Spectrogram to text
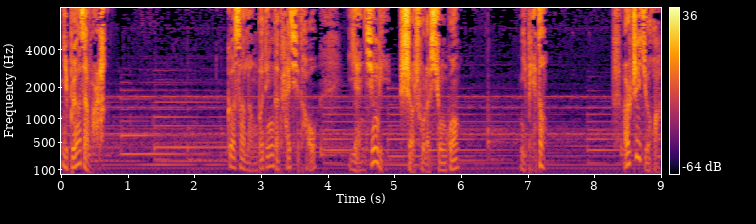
你不要再玩了。”各色冷不丁的抬起头，眼睛里射出了凶光。你别动。而这句话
